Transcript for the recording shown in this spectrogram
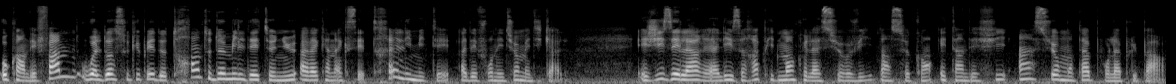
au camp des femmes où elle doit s'occuper de 32 000 détenus avec un accès très limité à des fournitures médicales et Gisela réalise rapidement que la survie dans ce camp est un défi insurmontable pour la plupart.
